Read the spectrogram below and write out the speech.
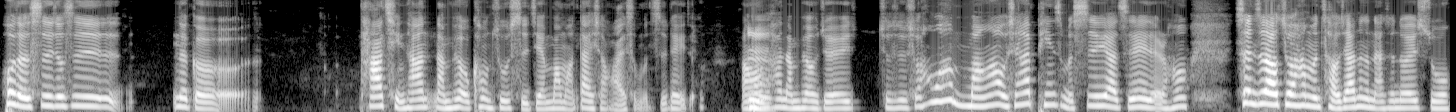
或者是就是那个她请她男朋友空出时间帮忙带小孩什么之类的，然后她男朋友觉得就是说、嗯、我很忙啊，我现在拼什么事业啊之类的，然后。甚至到最后，他们吵架，那个男生都会说：“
